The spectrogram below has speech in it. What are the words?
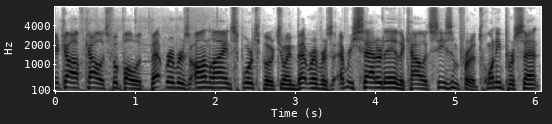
Kick off college football with Bet Rivers Online Sportsbook. Join Bet Rivers every Saturday of the college season for a 20%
